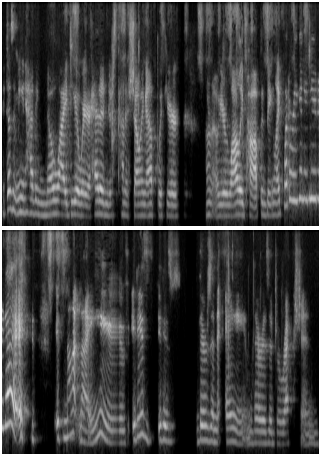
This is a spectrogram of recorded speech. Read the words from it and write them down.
It doesn't mean having no idea where you're headed and just kind of showing up with your i don't know your lollipop and being like what are we going to do today? It's not naive. It is it is there's an aim. There is a direction.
